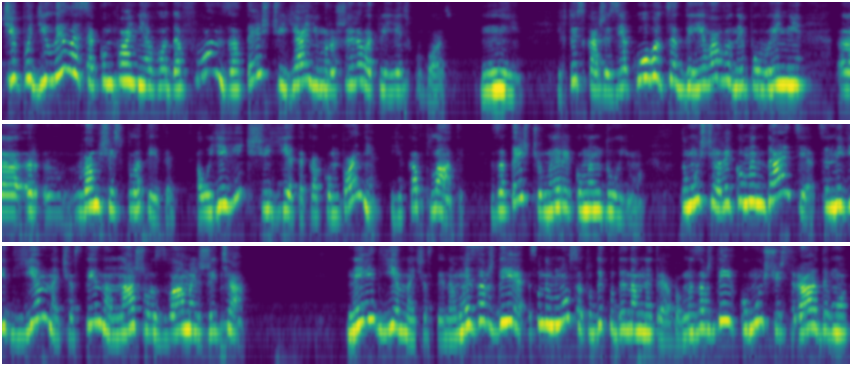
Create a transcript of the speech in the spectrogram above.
Чи поділилася компанія Vodafone за те, що я їм розширила клієнтську базу? Ні. І хтось скаже, з якого це дива вони повинні е, вам щось платити. А уявіть, що є така компанія, яка платить за те, що ми рекомендуємо. Тому що рекомендація це невід'ємна частина нашого з вами життя. Невід'ємна частина. Ми завжди сунемо носа туди, куди нам не треба. Ми завжди комусь щось радимо,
